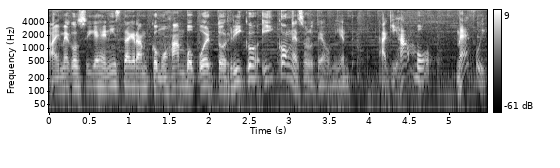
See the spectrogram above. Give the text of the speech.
Ahí me consigues en Instagram como Hambo Puerto Rico y con eso lo tengo, mi. Aquí Hambo, me fui.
